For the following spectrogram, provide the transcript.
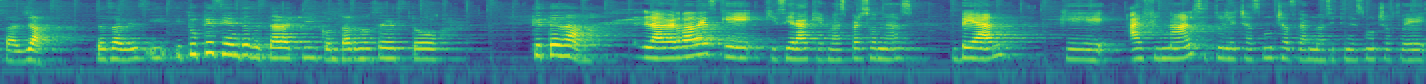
o sea, ya ya sabes. ¿Y, tú qué sientes de estar aquí, contarnos esto? ¿Qué te da? La verdad es que quisiera que más personas vean que al final, si tú le echas muchas ganas y tienes mucha fe,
